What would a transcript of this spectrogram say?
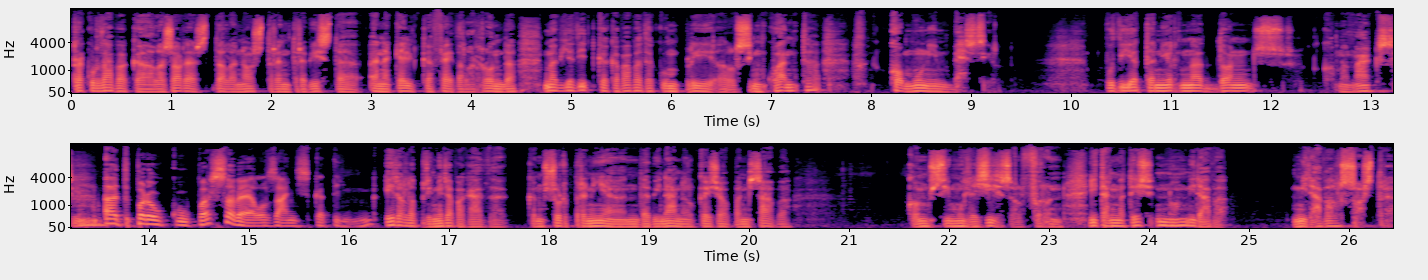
Recordava que a les hores de la nostra entrevista en aquell cafè de la Ronda m'havia dit que acabava de complir els 50 com un imbècil. Podia tenir-ne, doncs, com a màxim... Et preocupa saber els anys que tinc? Era la primera vegada que em sorprenia endevinant el que jo pensava, com si m'ho llegís al front, i tanmateix no em mirava. Mirava el sostre.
